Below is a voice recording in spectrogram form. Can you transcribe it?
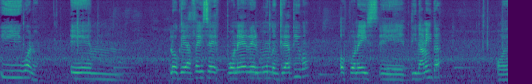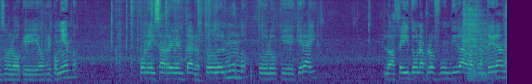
Y bueno, em, lo que hacéis es poner el mundo en creativo, os ponéis eh, dinamita, o eso es lo que os recomiendo, ponéis a reventaros todo el mundo, todo lo que queráis, lo hacéis de una profundidad bastante grande.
